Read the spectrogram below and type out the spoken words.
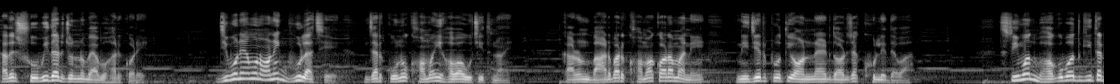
তাদের সুবিধার জন্য ব্যবহার করে। জীবনে এমন অনেক ভুল আছে, যার কোনো ক্ষমাই হওয়া উচিত নয়। কারণ বারবার ক্ষমা করা মানে নিজের প্রতি অন্যায়ের দরজা খুলে দেওয়া। শ্রীমদ্ ভগবদ্গীতার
